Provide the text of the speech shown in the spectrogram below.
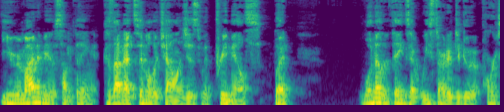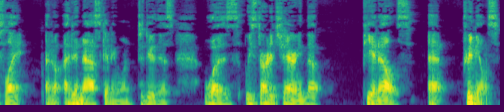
You reminded me of something because I've had similar challenges with pre meals. But one of the things that we started to do at Porchlight, I, I didn't ask anyone to do this, was we started sharing the P&Ls at pre-meals.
